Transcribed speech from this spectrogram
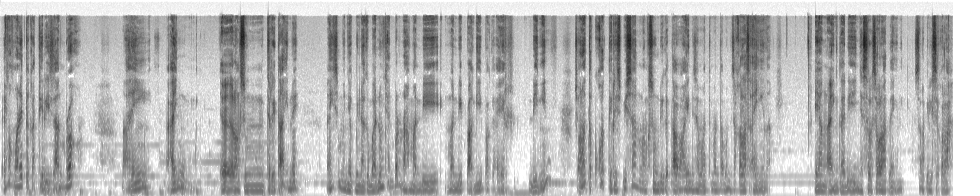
Emang mana teka tirisan bro? Aing aing eh, langsung ceritain nih aing semenjak pindah ke Bandung kan pernah mandi mandi pagi pakai air dingin. Soalnya terkuat tiris pisan langsung diketawain sama teman-teman sekelas aing lah yang aing tadi nyesel sekolah yang ini salah pilih sekolah.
